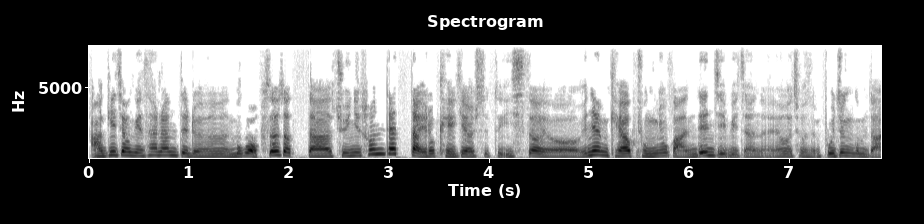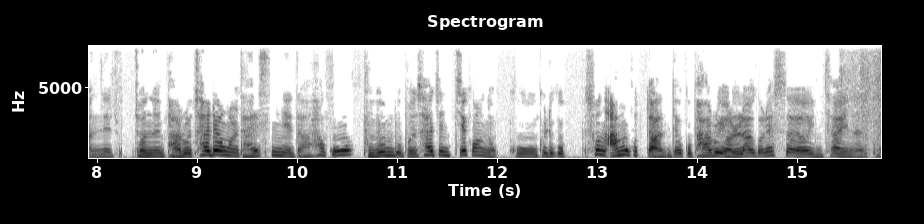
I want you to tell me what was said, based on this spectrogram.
악의적인 사람들은 뭐가 없어졌다, 주인이 손댔다 이렇게 얘기할 수도 있어요. 왜냐하면 계약 종료가 안 된 집이잖아요. 저는 보증금도 안 내줘. 저는 바로 촬영을 다 했습니다. 하고 부분 부분 사진 찍어 놓고 그리고 손 아무것도 안 대고 바로 연락을 했어요. 임차인한테.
